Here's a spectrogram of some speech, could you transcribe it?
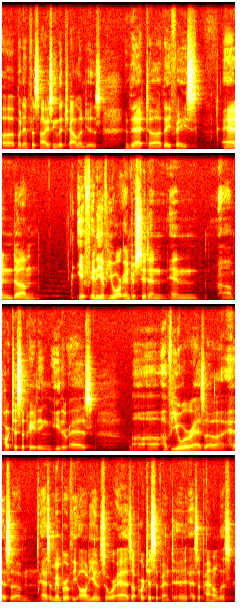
uh, but emphasizing the challenges that uh, they face. And um, if any of you are interested in, in um, participating either as uh, a viewer, as a, as, a, as a member of the audience, or as a participant, uh, as a panelist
